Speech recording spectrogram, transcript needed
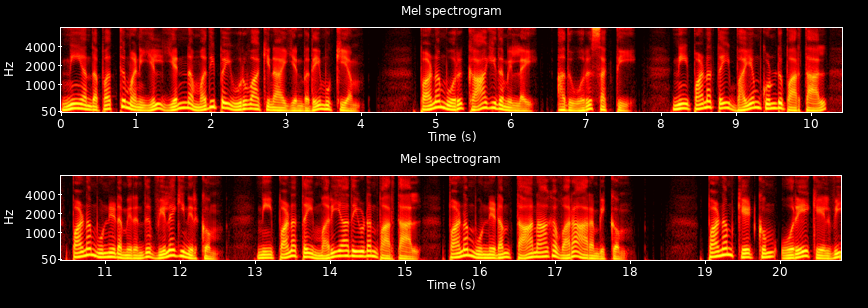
நீ அந்த பத்து மணியில் என்ன மதிப்பை உருவாக்கினாய் என்பதே முக்கியம். பணம் ஒரு காகிதமில்லை அது ஒரு சக்தி. நீ பணத்தை பயம் கொண்டு பார்த்தால் பணம் உன்னிடமிருந்து விலகி நிற்கும். நீ பணத்தை மரியாதையுடன் பார்த்தால் பணம் உன்னிடம் தானாக வர ஆரம்பிக்கும். பணம் கேட்கும் ஒரே கேள்வி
